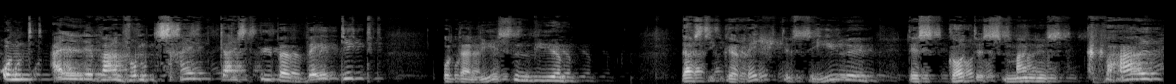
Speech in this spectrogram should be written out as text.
und alle waren vom Zeitgeist überwältigt. Und dann lesen wir, dass die gerechte Seele des Gottesmannes Qual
